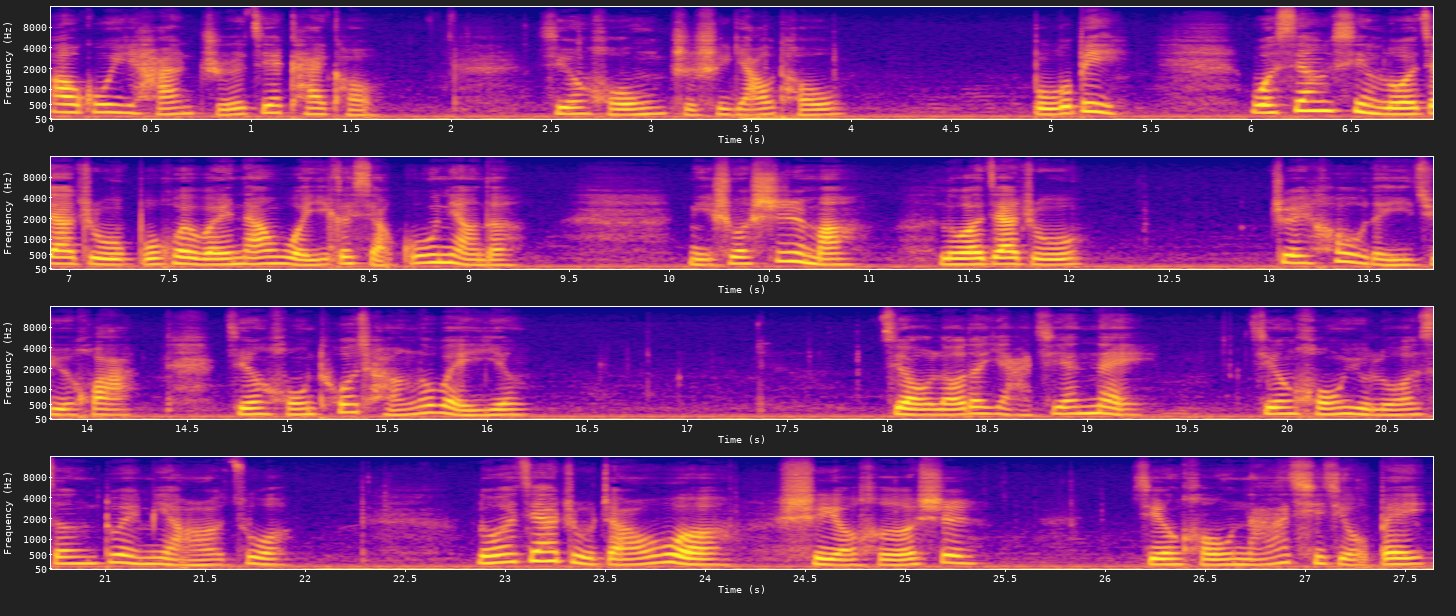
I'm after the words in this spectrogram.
傲孤一寒直接开口，惊鸿只是摇头：“不必，我相信罗家主不会为难我一个小姑娘的。你说是吗，罗家主？”最后的一句话，惊鸿拖长了尾音。酒楼的雅间内，惊鸿与罗僧对面而坐。罗家主找我是有何事？惊鸿拿起酒杯，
